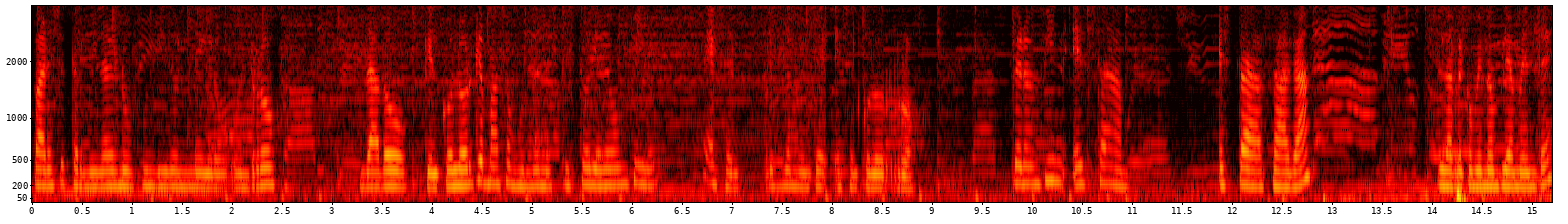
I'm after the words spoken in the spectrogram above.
parece terminar en un fundido en negro o en rojo, dado que el color que más abunda en esta historia de vampiros es el, precisamente es el color rojo. Pero en fin, esta, esta saga la recomiendo ampliamente.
